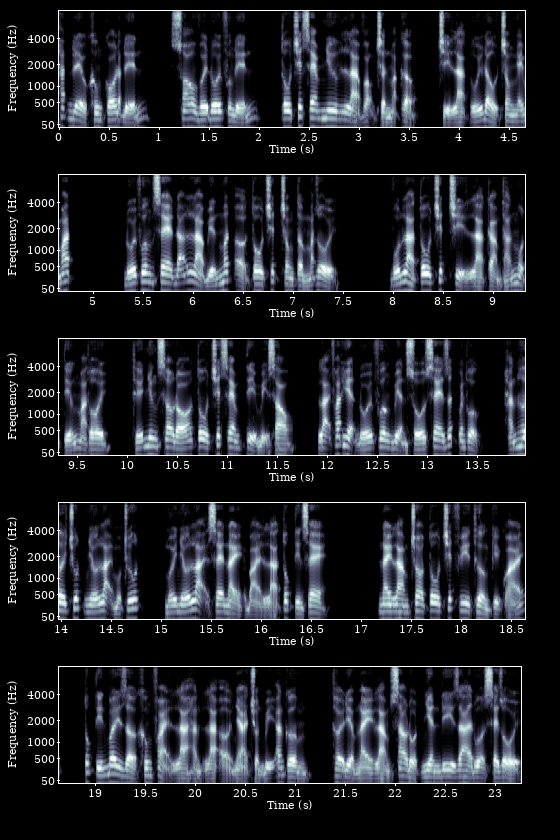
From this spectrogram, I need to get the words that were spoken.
h đều không có đạt đến, so với đối phương đến, tô chết xem như là vọng trần mặc cập, chỉ là túi đầu trong nháy mắt. Đối phương xe đã là biến mất ở tô chết trong tầm mắt rồi. Vốn là tô chết chỉ là cảm thán một tiếng mà thôi, thế nhưng sau đó tô chết xem tỉ mỉ sau, lại phát hiện đối phương biển số xe rất quen thuộc, hắn hơi chút nhớ lại một chút, mới nhớ lại xe này bài là túc tín xe. Này làm cho tô chết phi thường kỳ quái, túc tín bây giờ không phải là hẳn là ở nhà chuẩn bị ăn cơm, thời điểm này làm sao đột nhiên đi ra đua xe rồi?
